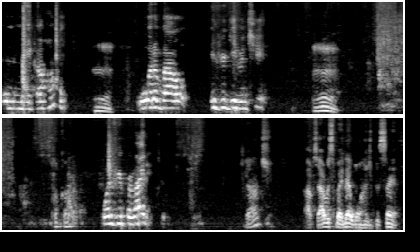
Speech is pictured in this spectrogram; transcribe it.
and make a home. Mm. What about if you're giving shit? Mm. Okay. What if you're providing? Gotcha. Obviously, I respect that 100%.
